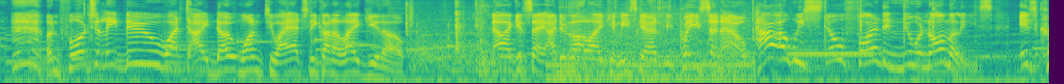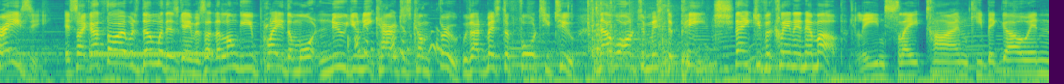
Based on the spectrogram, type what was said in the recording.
unfortunately do what I don't want to. I actually kind of like you, though. Now I can say I do not like him. He scares me. Please send help. How are we still finding new anomalies? It's crazy. It's like I thought I was done with this game. It's like the longer you play, the more new unique characters come through. We've had Mr. 42. Now we're on to Mr. Peach. Thank you for cleaning him up. Clean slate time. Keep it going.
